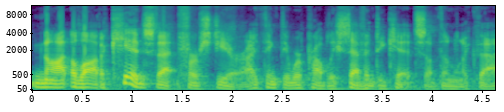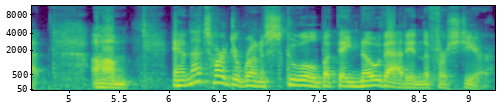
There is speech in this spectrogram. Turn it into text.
not a lot of kids that first year. I think there were probably 70 kids, something like that. Um, and that's hard to run a school, but they know that in the first year.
